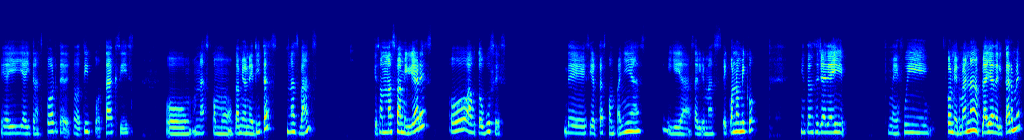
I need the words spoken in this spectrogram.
Y ahí hay transporte de todo tipo, taxis o unas como camionetitas, unas vans, que son más familiares, o autobuses de ciertas compañías y ya sale más económico. Entonces ya de ahí me fui con mi hermana a Playa del Carmen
